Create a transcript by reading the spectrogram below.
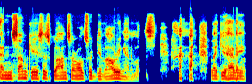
And in some cases, plants are also devouring animals. like you have a,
